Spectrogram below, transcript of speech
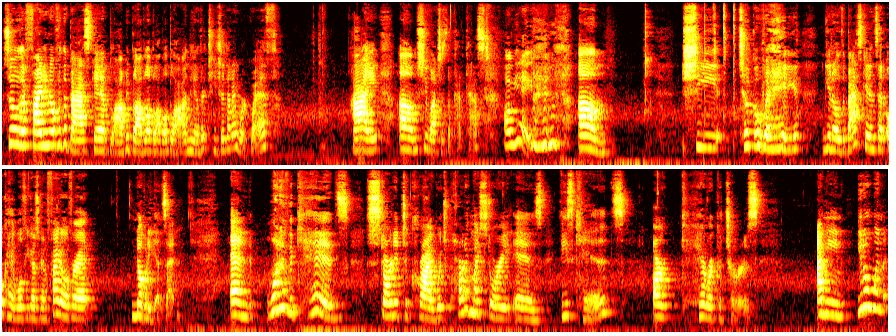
So they're fighting over the basket, blah blah blah blah blah blah blah. And the other teacher that I work with, hi, um, she watches the podcast. Oh yay. Um, she took away, you know, the basket and said, "Okay, well, if you guys are gonna fight over it, nobody gets it." And one of the kids started to cry. Which part of my story is these kids are caricatures. I mean, you know, when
